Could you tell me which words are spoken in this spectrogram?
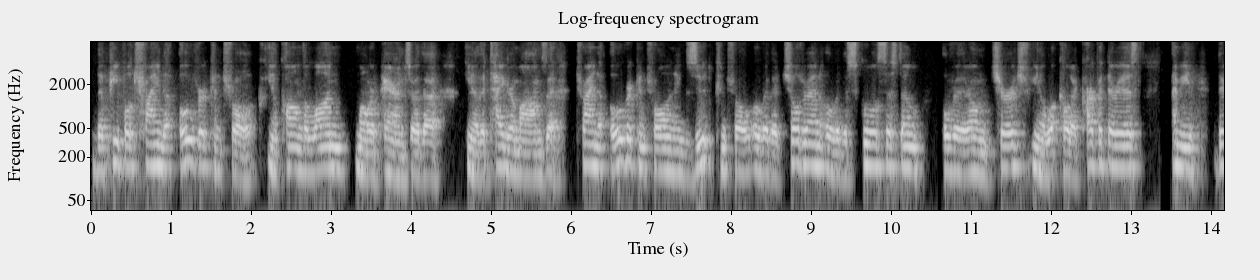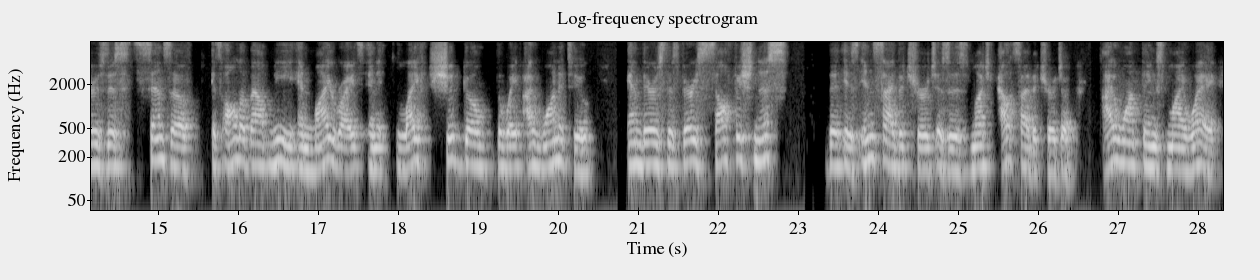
the people trying to over control, you know, call them the lawnmower parents or the, you know, the tiger moms that trying to over control and exude control over their children, over the school system, over their own church, you know, what color carpet there is. I mean, there's this sense of it's all about me and my rights, and it, life should go the way I want it to. And there's this very selfishness that is inside the church as as much outside the church of I want things my way.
